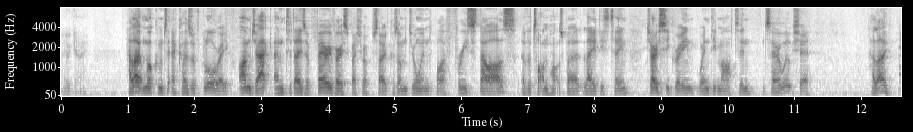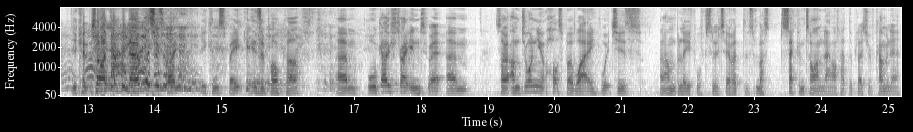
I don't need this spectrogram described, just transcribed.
There we go. Hello and welcome to Echoes of Glory. I'm Jack, and today's a very, very special episode because I'm joined by three stars of the Tottenham Hotspur ladies team: Josie Green, Wendy Martin, and Sarah Wiltshire. Hello. Hello. You can. Hi. So I don't be nervous. It's right. You can speak. It is a podcast. Um, we'll go straight into it. Um, so I'm joining you at Hotspur Way, which is an unbelievable facility. I've had this is my second time now. I've had the pleasure of coming here.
